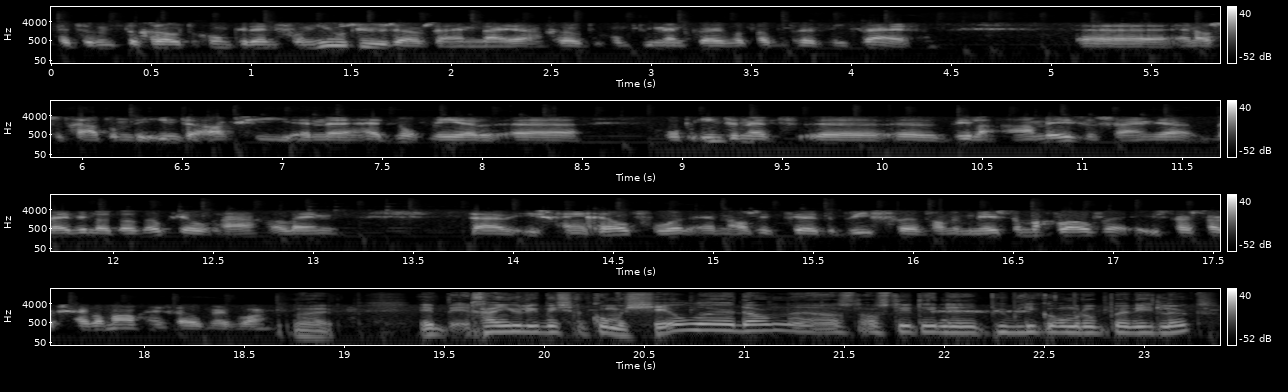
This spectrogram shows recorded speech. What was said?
het een te grote concurrent voor Nieuwsuur zou zijn. Nou ja, een grote compliment kan je wat dat betreft niet krijgen. en als het gaat om de interactie en het nog meer op internet willen aanwezig zijn, ja, wij willen dat ook heel graag. Alleen daar is geen geld voor. En als ik eh, de brief eh, van de minister mag geloven, is daar straks helemaal geen geld meer voor. Nee. Gaan jullie misschien commercieel eh, dan, als, als dit in de publieke omroep niet lukt?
